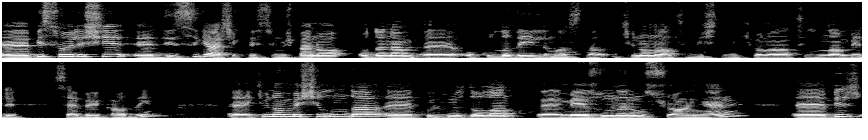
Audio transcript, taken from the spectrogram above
eee, bir söyleşi, eee, dizisi gerçekleştirmiş. Ben o o dönem, eee, okulda değildim aslında. 2016 girişliyim. 2016 yılından beri SBK'dayım. Eee, 2015 yılında, eee, kulübümüzde olan, mezunlarımız şu an yani, bir,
